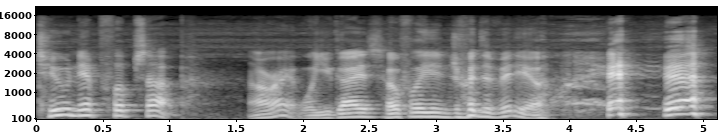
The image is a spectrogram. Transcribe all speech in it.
two nip flips up. All right, well, you guys hopefully enjoyed the video.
